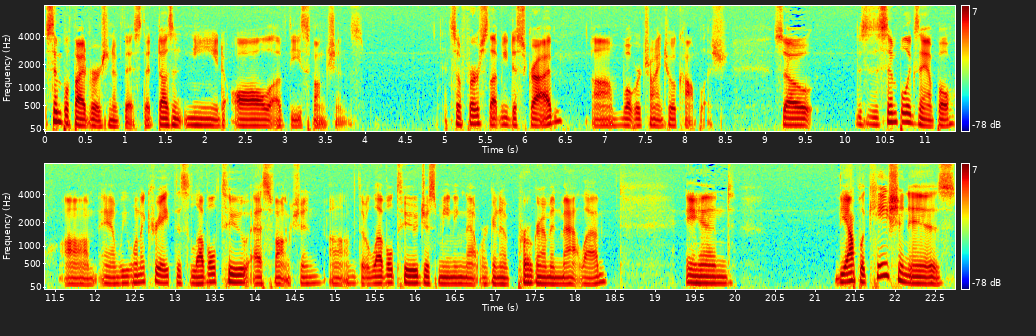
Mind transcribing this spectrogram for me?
simplified version of this that doesn't need all of these functions. So first let me describe um, what we're trying to accomplish. So this is a simple example, um, and we want to create this level 2 S function. Um, the level 2 just meaning that we're going to program in MATLAB. And the application is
